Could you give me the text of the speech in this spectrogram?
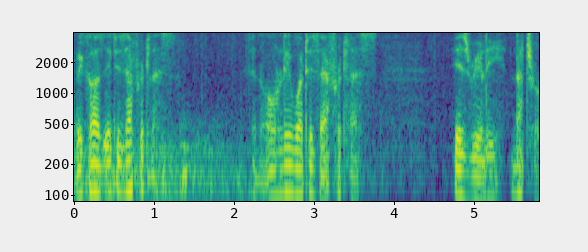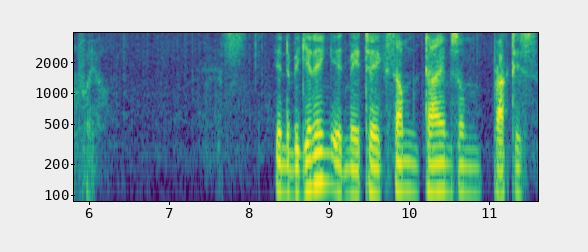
Because it is effortless. And only what is effortless is really natural for you. In the beginning, it may take some time, some practice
